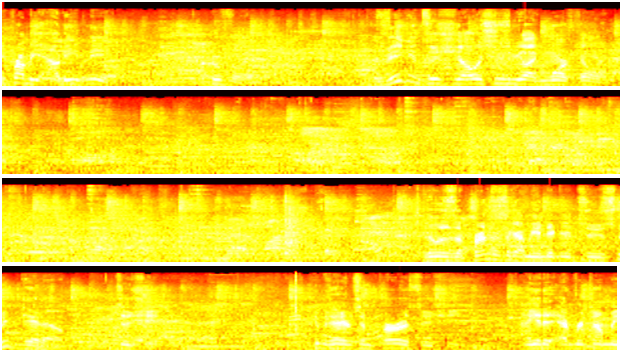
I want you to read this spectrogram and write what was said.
He'd probably out eat me, truthfully. The vegan sushi always seems to be like more filling. It was the princess that got me addicted to sweet potato sushi. Sweet potato tempura sushi. I get it every time I,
